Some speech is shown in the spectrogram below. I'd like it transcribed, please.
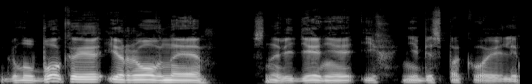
глубокое и ровное, сновидения их не беспокоили.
